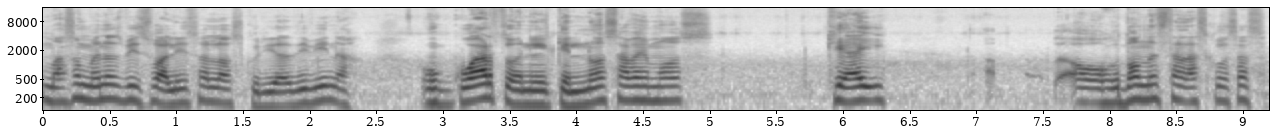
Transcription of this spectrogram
más o menos visualizo la oscuridad divina. Un cuarto en el que no sabemos qué hay o dónde están las cosas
